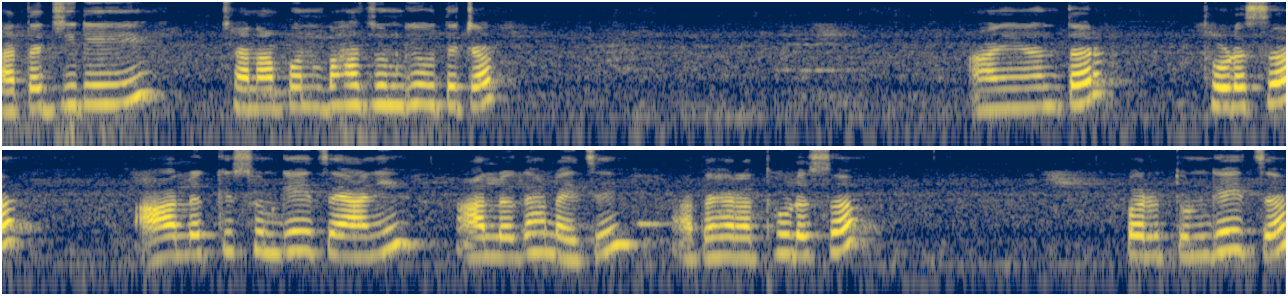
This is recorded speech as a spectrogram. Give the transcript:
आता जिरेही छान आपण भाजून घेऊ त्याच्यात. आणि नंतर थोडंसं आलं किसून घ्यायचं आहे आणि आलं घालायचं आहे आता ह्याला थोडंसं परतून घ्यायचं.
